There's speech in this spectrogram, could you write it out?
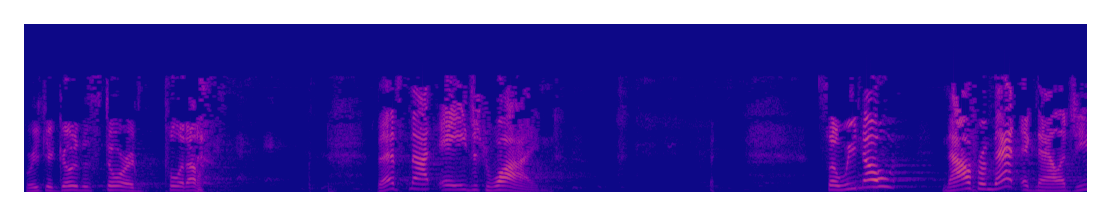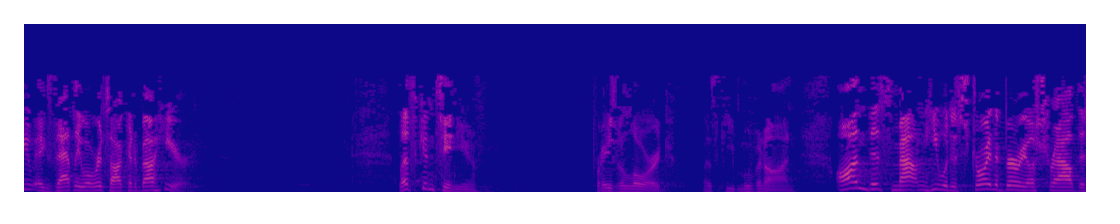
where you could go to the store and pull it out that's not aged wine. so we know now from that analogy exactly what we're talking about here. Let's continue. Praise the Lord. Let's keep moving on. On this mountain he will destroy the burial shroud, the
